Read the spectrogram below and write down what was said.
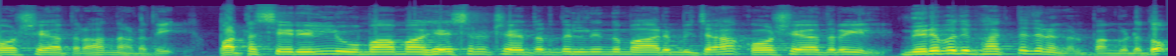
ഘോഷയാത്ര നടത്തി. പട്ടശ്ശേരിയിൽ ഉമാമഹേശ്വര ക്ഷേത്രത്തിൽ നിന്നും ആരംഭിച്ച ഘോഷയാത്രയിൽ നിരവധി ഭക്തജനങ്ങൾ പങ്കെടുത്തു.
